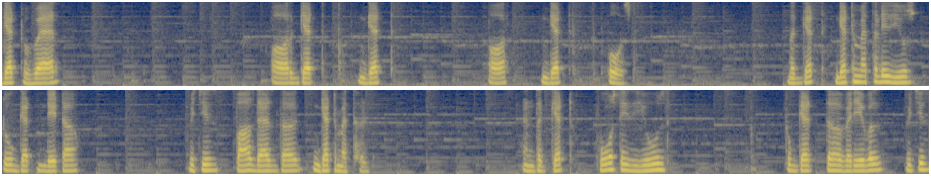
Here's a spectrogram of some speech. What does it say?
get var or get get or get post the get get method is used to get data which is passed as the get method. And the get post is used to get the variable which is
